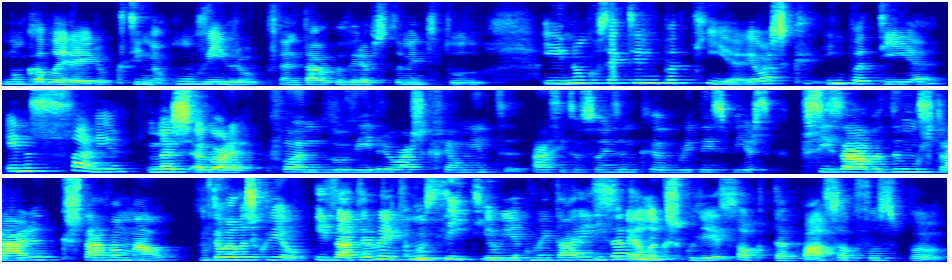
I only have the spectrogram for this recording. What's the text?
num cabeleireiro que tinha um vidro, portanto estava para ver absolutamente tudo, e não consegue ter empatia? Eu acho que empatia é necessária. Mas agora, falando do vidro, eu acho que realmente há situações em que a Britney Spears precisava de mostrar que estava mal, então ela escolheu. Exatamente, Um sítio. eu ia comentar isso. Exatamente. Ela que escolhesse, ou que tapasse, ou que fosse para.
